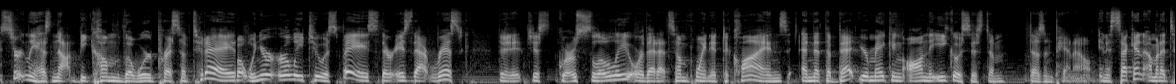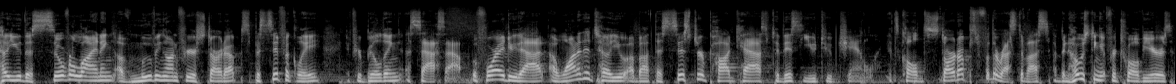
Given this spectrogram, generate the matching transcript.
certainly has not become the WordPress of today, but when you're early to a space, there is that risk that it just grows slowly or that at some point it declines, and that the bet you're making on the ecosystem doesn't pan out. In a second, I'm going to tell you the silver lining of moving on for your startup, specifically if you're building a SaaS app. Before I do that, I wanted to tell you about the sister podcast to this YouTube channel. It's called Startups for the Rest of Us. I've been hosting it for 12 years,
